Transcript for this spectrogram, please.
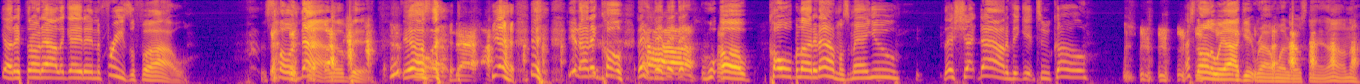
Yo, they throw the alligator in the freezer for an hour. Slow it down a little bit. You know what I'm saying? Yeah, you know they cold, they, they, they, they uh, cold blooded animals, man. You they shut down if it get too cold. That's the only way I get around one of those things. I don't know.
